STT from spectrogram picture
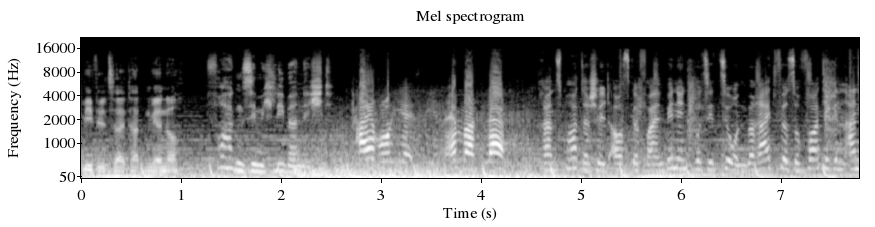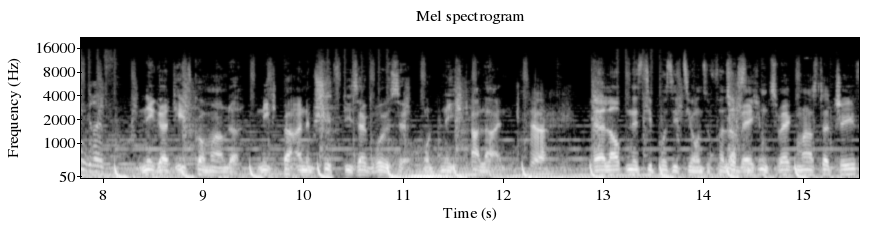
Wie viel Zeit hatten wir noch? Fragen Sie mich lieber nicht. Cairo, hier ist die in Amber Lab. Transporterschild ausgefallen. Bin in Position. Bereit für sofortigen Angriff. Negativ, Commander. Nicht bei einem Schiff dieser Größe und nicht allein. Sir, Erlaubnis, die Position zu Zu verlassen. welchem Zweck, Master Chief?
